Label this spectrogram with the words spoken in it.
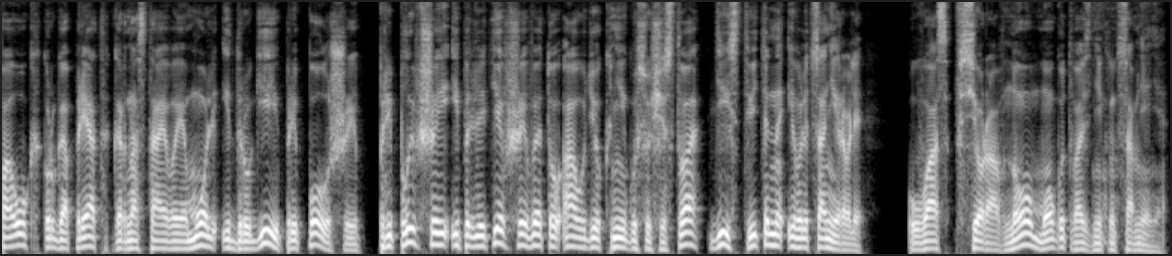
паук-кругопряд, горностаевая моль и другие приползшие, приплывшие и прилетевшие в эту аудиокнигу существа действительно эволюционировали, у вас все равно могут возникнуть сомнения.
